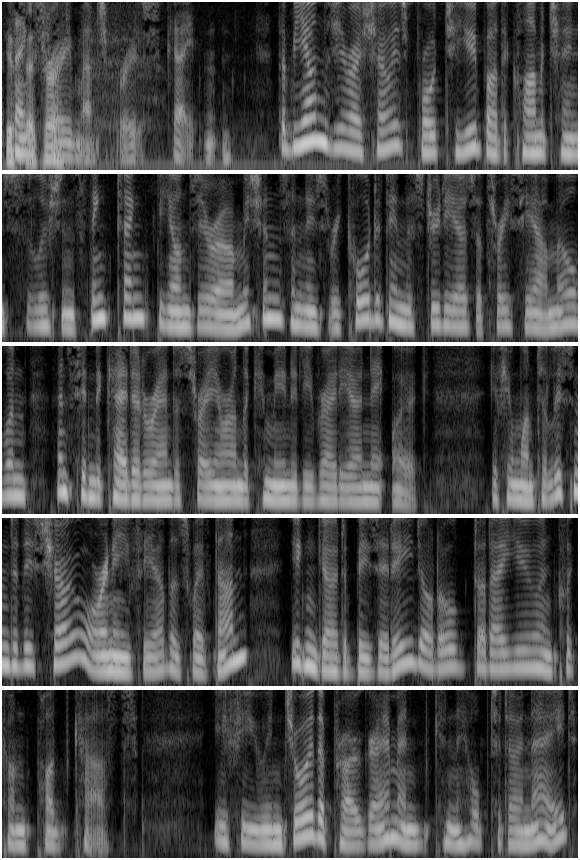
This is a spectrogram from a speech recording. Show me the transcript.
Yes, Thanks very right. much, Bruce Gaton. The Beyond Zero show is brought to you by the Climate Change Solutions think tank Beyond Zero Emissions and is recorded in the studios of 3CR Melbourne and syndicated around Australia on the Community Radio Network. If you want to listen to this show or any of the others we've done, you can go to bze.org.au and click on podcasts. If you enjoy the program and can help to donate,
